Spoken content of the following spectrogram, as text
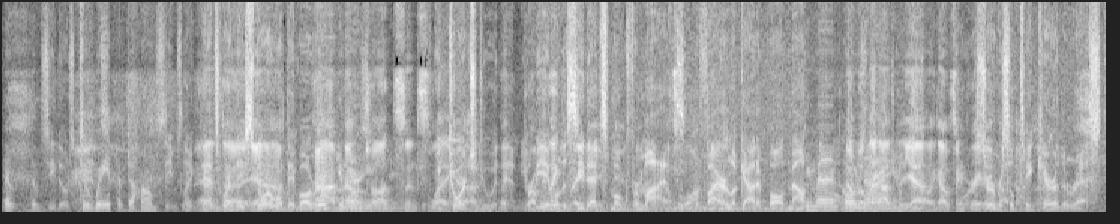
Just Steve, leave those off. the, the, the, the, See those the tins? weight of the hump. Seems like And, that's where uh, they store yeah, what they've already. I've Too known Todd since We like torch uh, two of like, them. You'll be able like, to see that eight, smoke dude, for like, miles. a The fire lookout at Bald We Mountain. met in No, but like after, yeah, like I was in grade Service by will take care of the rest.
